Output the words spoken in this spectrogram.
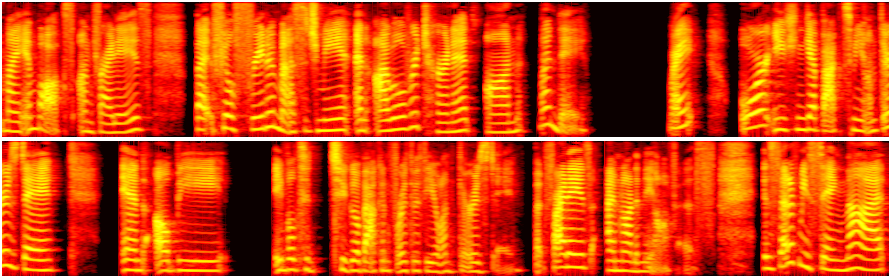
my inbox on Fridays, but feel free to message me and I will return it on Monday, right? Or you can get back to me on Thursday and I'll be able to, to go back and forth with you on Thursday. But Fridays, I'm not in the office. Instead of me saying that,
